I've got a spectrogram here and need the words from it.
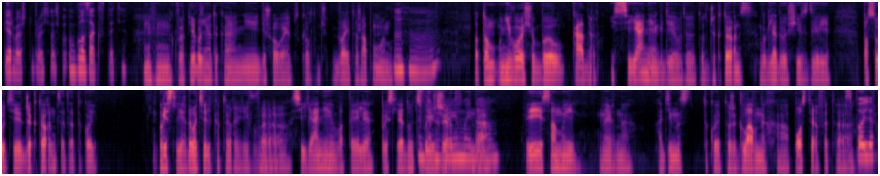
первое, что бросилось в глаза, кстати. Угу. Квартира у нее такая, не дешевая, я бы сказал, там что-то два этажа, по-моему. Угу. Потом у него еще был кадр из «Сияния», где вот этот вот Джек Торренс, выглядывающий из двери. По сути, Джек Торренс — это такой преследователь, который в э, сиянии, в отеле преследует своих жертв. Да. И самый, наверное, один из такой тоже главных а, постеров. Это... Спойлер.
